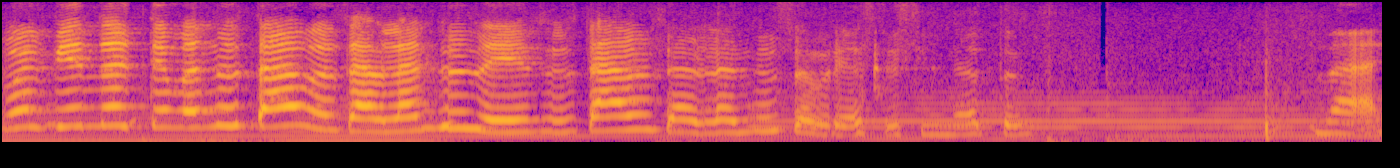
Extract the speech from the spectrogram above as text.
volviendo al tema, no estábamos hablando de eso, estábamos hablando sobre asesinatos. Va,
